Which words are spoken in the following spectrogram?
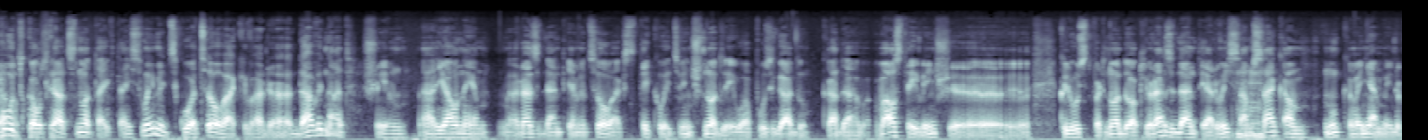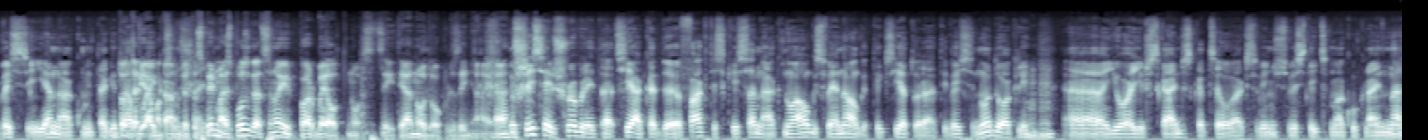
būtu kā kaut kāds noteiktais limits, ko cilvēki var uh, davināt šiem jauniem rezidentiem, jo cilvēks tik līdz viņš nodzīvo pusgadu kādā valstī, viņš kļūst par nodokļu rezidenti ar visām mm -hmm. sekām, nu, ka viņam ir visi ienākumi tagad apliekami. Bet tas pirmais pusgads nu, ir par belti nosacīti, jā, nodokļu ziņā. Jā. Nu, šis ir šobrīd tāds, jā, kad uh, faktiski sanāk no algas vienalga tiks ieturēti visi nodokļi, mm -hmm. jo ir skaidrs, ka cilvēks viņus visticamāk Ukraiņa ne,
